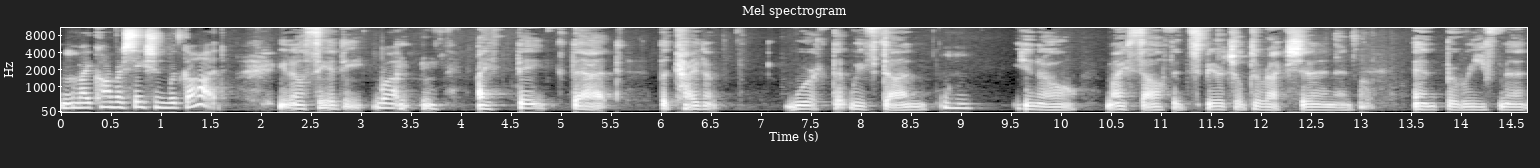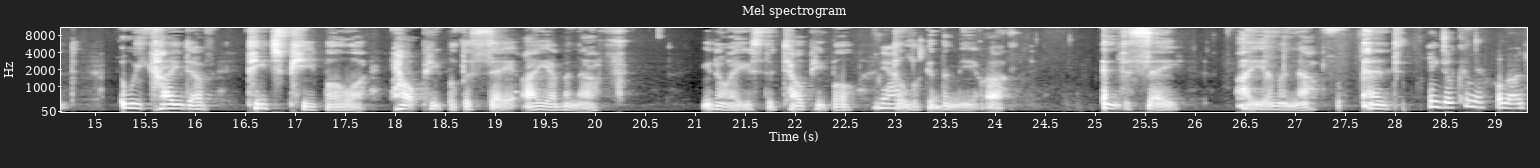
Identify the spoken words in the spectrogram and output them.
my conversation with God. You know, Sandy, What? I think that the kind of work that we've done, mm-hmm. you know, myself in spiritual direction and and bereavement, we kind of teach people help people to say, I am enough. You know, I used to tell people Yeah. to look in the mirror and to say, I am enough. And Angel, come here. Hold on.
